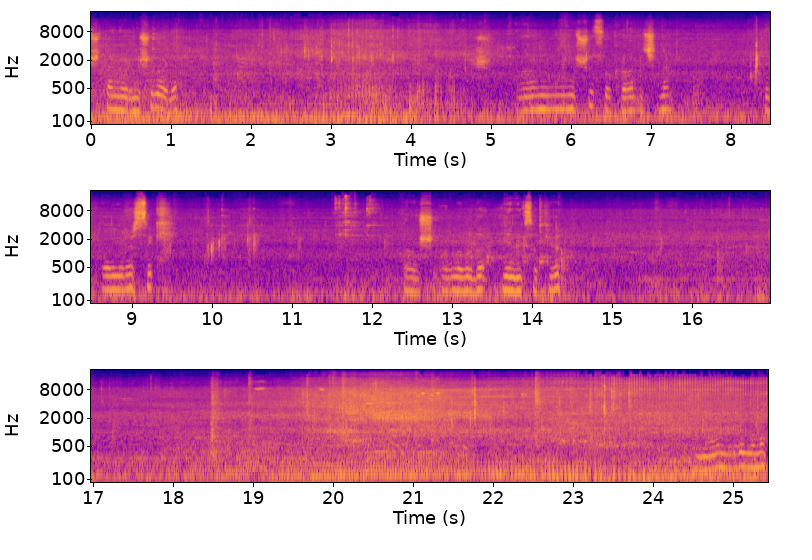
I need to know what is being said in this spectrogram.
Dıştan görünüşü böyle. Şu an şu sokağın içine tekrar girersek Sarhoş abla burada yemek satıyor. Yani burada yemek,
